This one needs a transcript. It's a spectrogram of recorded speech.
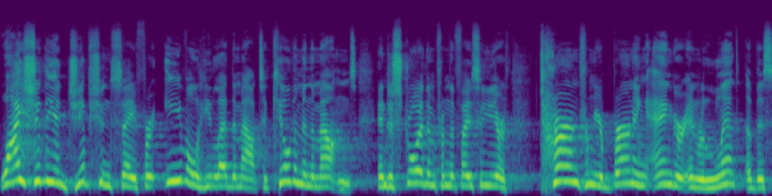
Why should the Egyptians say, For evil he led them out, to kill them in the mountains and destroy them from the face of the earth? Turn from your burning anger and relent of this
